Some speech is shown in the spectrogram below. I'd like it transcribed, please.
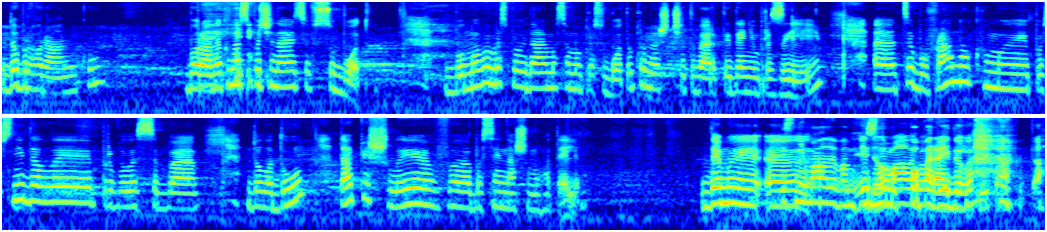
Доброго ранку. Бо ранок у нас починається в суботу. Бо ми вам розповідаємо саме про суботу, про наш четвертий день у Бразилії. Е, Це був ранок. Ми поснідали, привели себе до ладу та пішли в басейн нашому готелі. Де ми е, Знімали вам відео знімали вам відео. Так. та,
